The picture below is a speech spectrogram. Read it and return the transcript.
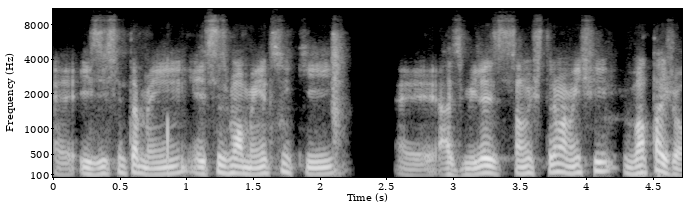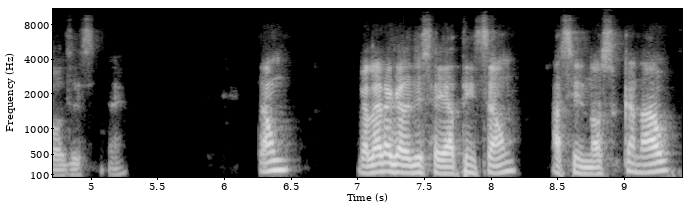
é, existem também esses momentos em que é, as milhas são extremamente vantajosas. Né? Então, galera, agradeço aí a atenção, assine nosso canal,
